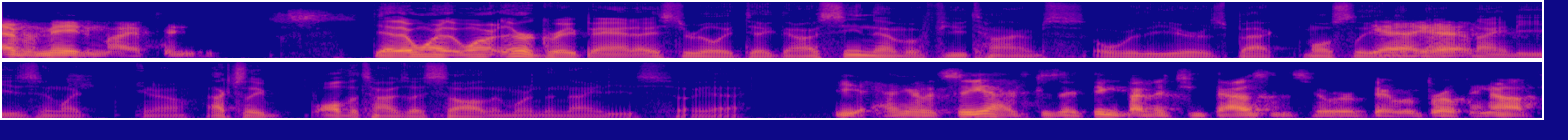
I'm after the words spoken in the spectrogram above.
ever made, in my opinion. Yeah, they're one, one, they're a great band. I used to really dig them. I've seen them a few times over the years, back mostly yeah, in the yeah. '90s and like you know, actually all the times I saw them were in the '90s. So yeah. Yeah, I would say yeah, because I think by the 2000s they were they were broken up.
